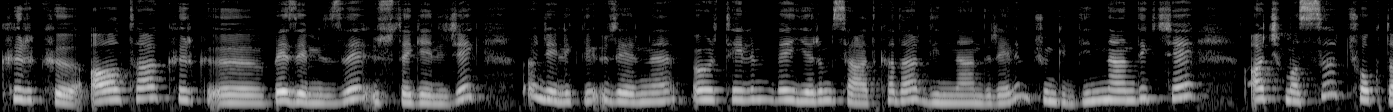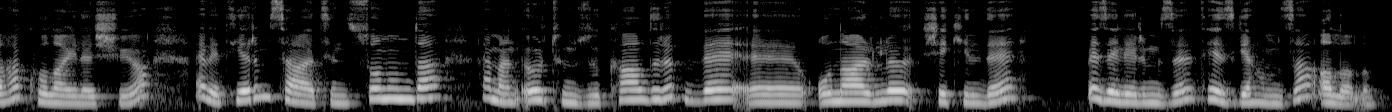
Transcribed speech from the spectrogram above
40'ı alta 40 e, bezemizi üste gelecek. Öncelikle üzerine örtelim ve yarım saat kadar dinlendirelim. Çünkü dinlendikçe açması çok daha kolaylaşıyor. Evet yarım saatin sonunda hemen örtümüzü kaldırıp ve e, onarlı şekilde bezelerimizi tezgahımıza alalım.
